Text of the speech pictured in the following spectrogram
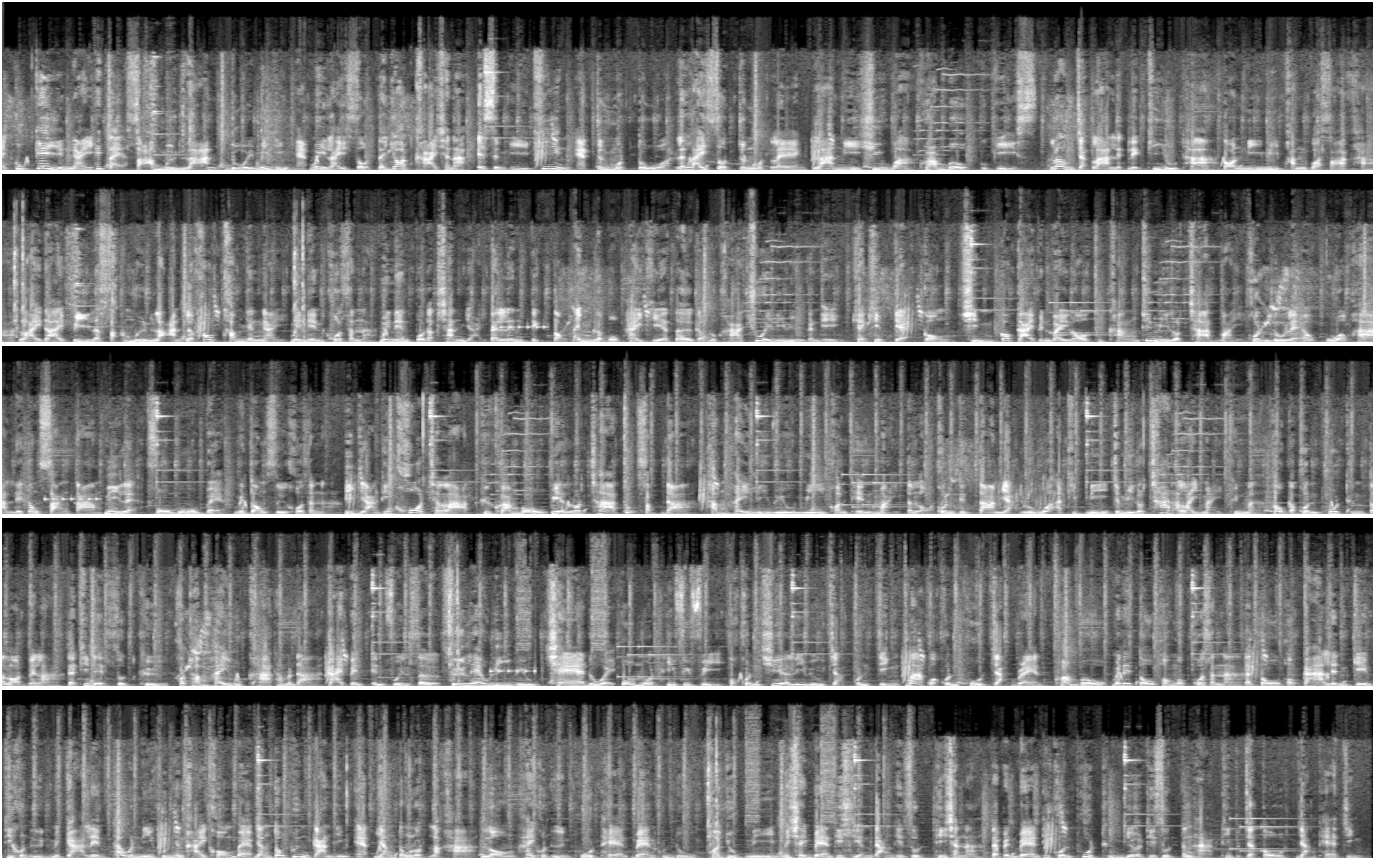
ายคุกกี้ยังไงให้แต่ 30,000 ล้าน โดยไม่ยิงแอดไม่ไลฟ์สด แต่ยอดขายชนะ SME ที่ยิงแอดจนหมดตัว และไลฟ์สดจนหมดแรง ร้านนี้ชื่อว่า Crumble Cookies เริ่มจากร้านเล็กๆ ที่ยูท่าตอนนี้มีพันกว่าสาขารายได้ปีละ 30,000 ล้าน แล้วเขาทำยังไง ไม่เน้นโฆษณา ไม่เน้นโปรดักชันใหญ่ แต่เล่น TikTok เต็มระบบให้ครีเอเตอร์กับลูกค้าช่วยรีวิวกันเอง แค่คลิปแกะกล่อง ชิมก็กลายเป็นไวรัลทุกครั้งที่มีรสชาติใหม่ คนดูแล้วกลัวพลาดเลยต้องสั่งตามนี่แหละโฟโมแบบไม่ต้องซื้อโฆษณา อีกอย่างที่โคตรฉลาดคือ Crumble เปลี่ยนรสชาติทุกสัปดาห์ทำให้รีวิวมีคอนเทนต์ใหม่ตลอด คนติดตามอยากรู้ว่าอาทิตย์นี้จะมีรสชาติอะไรใหม่ขึ้นมา เท่ากับคนพูดถึงตลอดเวลา แต่ที่เด็ดสุดคือเขาทำให้ลูกค้าธรรมดากลายเป็นอินฟลูเอนเซอร์ซื้อแล้วรีวิว แชร์ด้วย โปรโมทให้ฟรีๆเพราะคนเชื่อรีวิวจากคนจริง มากกว่าคนพูดจากแบรนด์ Crumble ไม่ได้โตเพราะงบโฆษณา แต่โตเพราะกล้าเล่นเกมที่คนอื่นไม่กล้าเล่น ถ้าวันนี้คุณยังขายของแบบยังต้องพึ่งการยิงแอดยังต้องลดราคาลองให้คนอื่นพูดแทนแบรนด์คุณดู เพราะยุคนี้ไม่ใช่แบรนด์ที่เสียงดังที่สุดที่ชนะ แต่เป็นแบรนด์ที่คนพูดถึงเยอะที่สุดต่างหากที่จะโตอย่างแท้จริง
